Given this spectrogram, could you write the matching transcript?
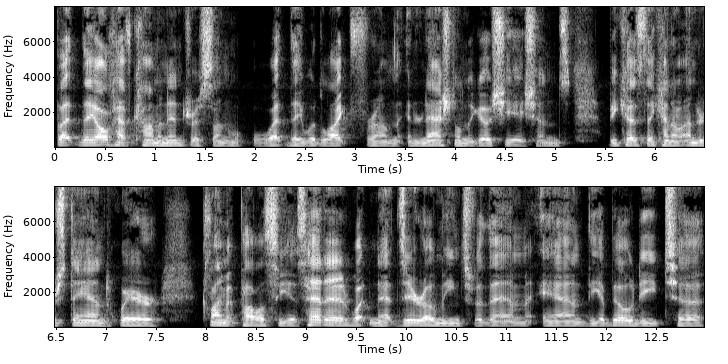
But they all have common interests on what they would like from international negotiations because they kind of understand where climate policy is headed, what net zero means for them, and the ability to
